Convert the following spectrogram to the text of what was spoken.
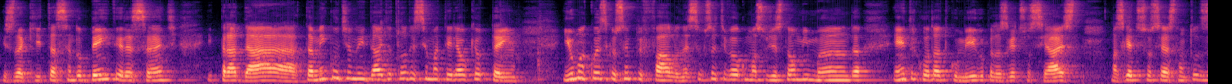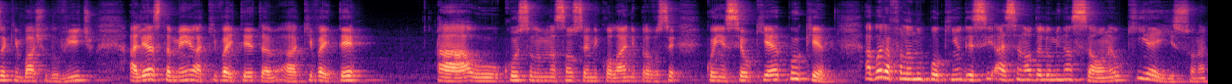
isso daqui está sendo bem interessante e para dar também continuidade a todo esse material que eu tenho. E uma coisa que eu sempre falo, né? Se você tiver alguma sugestão, me manda, entre em contato comigo pelas redes sociais. As redes sociais estão todas aqui embaixo do vídeo. Aliás, também aqui vai ter, aqui vai ter a, o curso Iluminação Cênica Online para você conhecer o que é, por quê. Agora falando um pouquinho desse arsenal da iluminação, né? o que é isso? Né?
